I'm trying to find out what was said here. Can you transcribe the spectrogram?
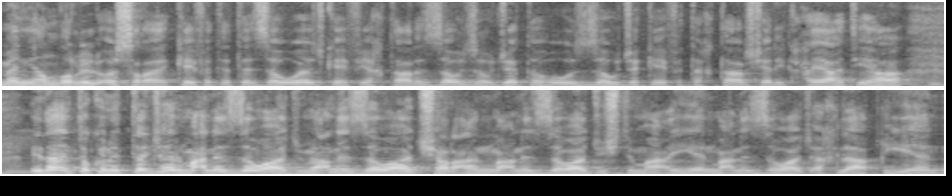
من ينظر للأسرة؟ كيف تتزوج؟ كيف يختار الزوج زوجته؟ الزوجة كيف تختار شريك حياتها؟ إذا أنت كنت تجهل معنى الزواج معنى الزواج شرعا معنى الزواج اجتماعيا معنى الزواج أخلاقيا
